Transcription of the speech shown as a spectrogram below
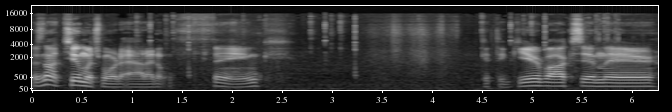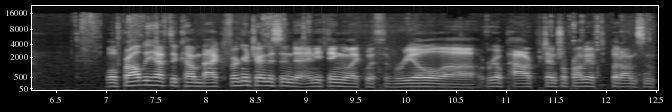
There's not too much more to add, I don't think. Get the gearbox in there. We'll probably have to come back if we're gonna turn this into anything like with real, uh, real power potential. Probably have to put on some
